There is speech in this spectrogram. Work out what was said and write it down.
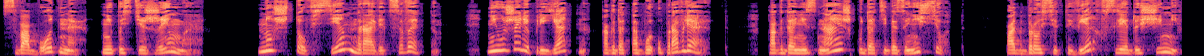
Свободная, непостижимая. Но что всем нравится в этом? Неужели приятно, когда тобой управляют? Когда не знаешь, куда тебя занесет? Подбросит вверх в следующий миг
